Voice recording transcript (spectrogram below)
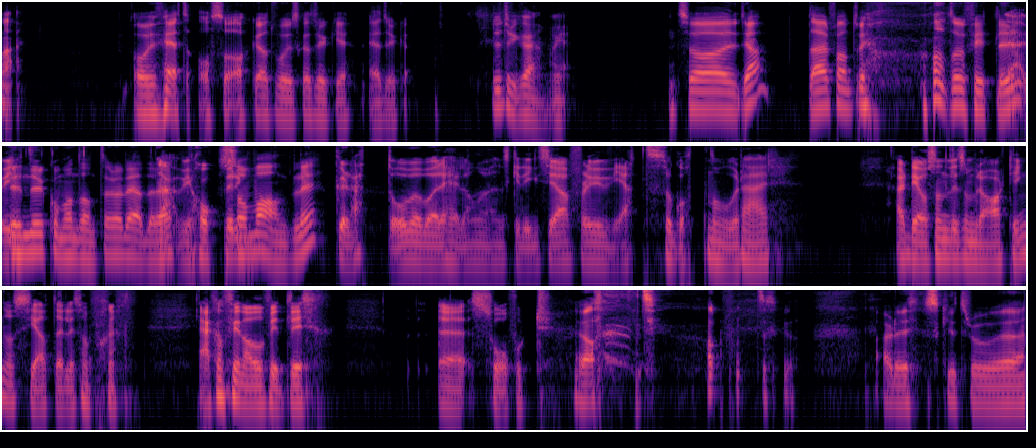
Nei. Og vi vet også akkurat hvor vi skal trykke. Jeg trykka. Du trykka, ja. Ok. Så ja, der fant vi Adolf Hitler Ja, vi- under kommandanter og ledere. Ja, vi hopper Som vanlig. glatt over bare hele andre verdenskrig-sida, fordi vi vet så godt noe hvor det er. Er det også en liksom rar ting å si at det liksom Jeg kan finne Adolf Hitler uh, så fort. Ja. er det Skulle tro uh,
